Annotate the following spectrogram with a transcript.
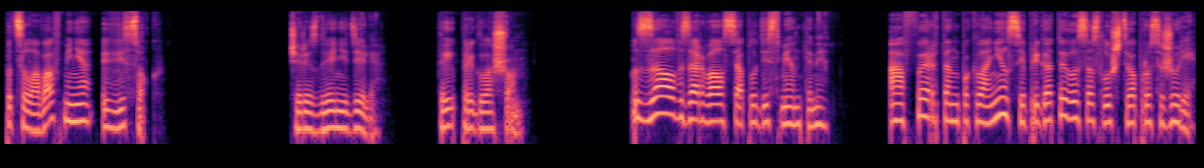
поцеловав меня в висок. «Через две недели. Ты приглашен». Зал взорвался аплодисментами. А Фертон поклонился и приготовился слушать вопросы жюри.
